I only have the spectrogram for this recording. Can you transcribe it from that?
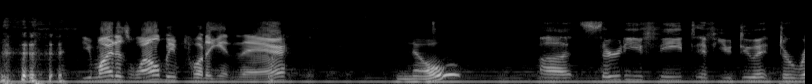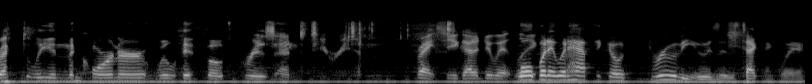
You might as well be putting it there. No? Uh, 30 feet, if you do it directly in the corner, will hit both Grizz and Tyrion. Right, so you gotta do it Well, but it would have to go through the oozes, technically.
